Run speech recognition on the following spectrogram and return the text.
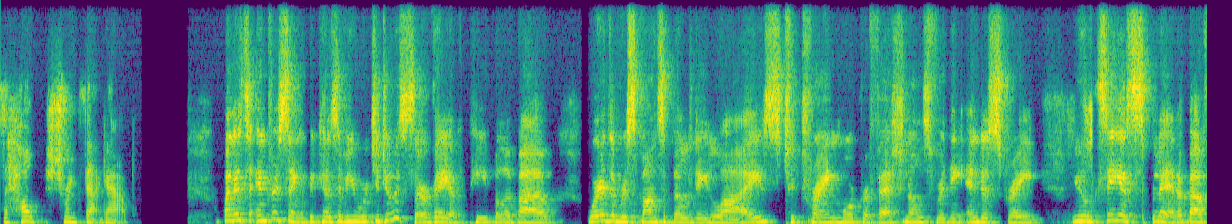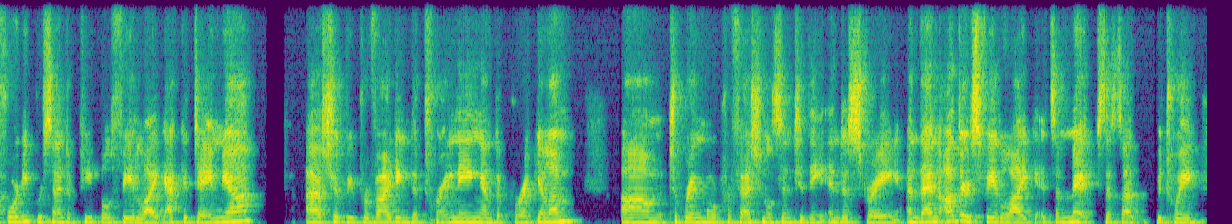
to help shrink that gap. Well, it's interesting because if you were to do a survey of people about where the responsibility lies to train more professionals for the industry, you'll see a split. About 40% of people feel like academia uh, should be providing the training and the curriculum um, to bring more professionals into the industry. And then others feel like it's a mix. It's a, between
